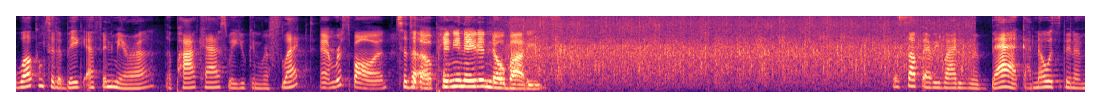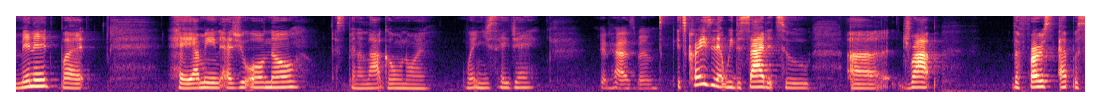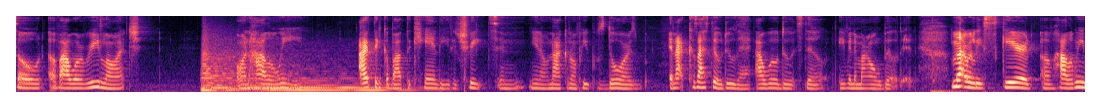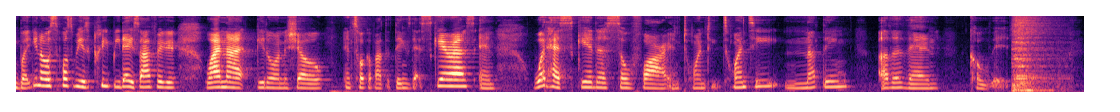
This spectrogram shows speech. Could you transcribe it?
Welcome to the Big F and Mirror, the podcast where you can reflect and respond to the, opinionated nobodies. What's up, everybody? We're back. I know it's been a minute, but hey, I mean, as you all know, it's been a lot going on. Wouldn't you say, Jay? It has been. It's crazy that we decided to uh, drop the first episode of our relaunch on Halloween. I think about the candy, the treats, and you know, knocking on people's doors. And I, cause I still do that. I will do it still, even in my own building. I'm not really scared of Halloween, but you know, it's supposed to be a creepy day. So I figured, why not get on the show and talk about the things that scare us and what has scared us so far in 2020? Nothing other than COVID.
